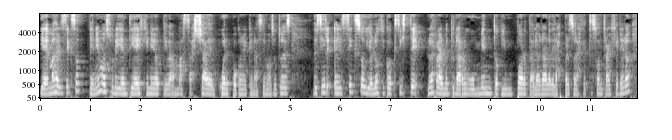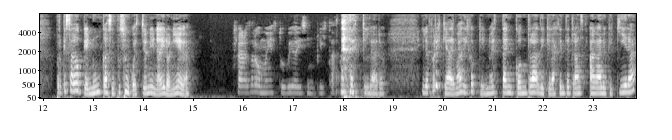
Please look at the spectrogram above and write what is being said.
y además del sexo tenemos una identidad de género que va más allá del cuerpo con el que nacemos. Entonces, Decir el sexo biológico existe no es realmente un argumento que importa a la hora de las personas que son transgénero, porque es algo que nunca se puso en cuestión y nadie lo niega. Claro, es algo muy estúpido y simplista. claro. Y lo peor es que además dijo que no está en contra de que la gente trans haga lo que quiera,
